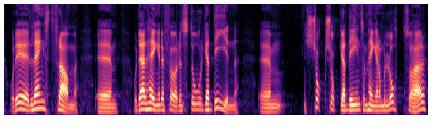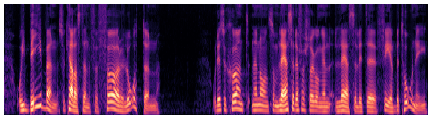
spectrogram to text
Och det är längst fram, eh, och där hänger det för en stor gardin, eh, en tjock, tjock gardin som hänger omlott så här. Och i Bibeln så kallas den för förlåten. Och Det är så skönt när någon som läser det första gången läser lite fel betoning.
